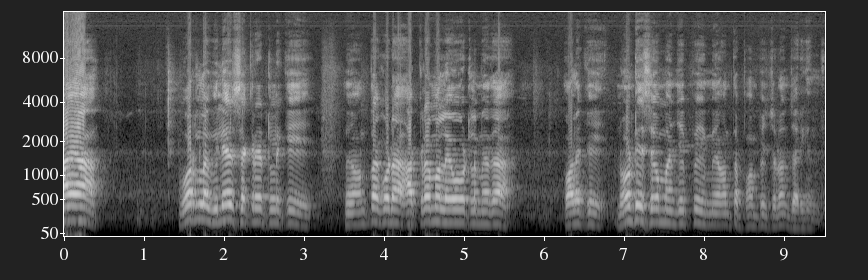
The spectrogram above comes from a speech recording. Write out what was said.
ఆయా ఊర్ల విలేజ్ సెక్రటరీలకి మేమంతా కూడా అక్రమ లేఅవుట్ల మీద వాళ్ళకి నోటీస్ ఇవ్వమని చెప్పి మేమంతా పంపించడం జరిగింది.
